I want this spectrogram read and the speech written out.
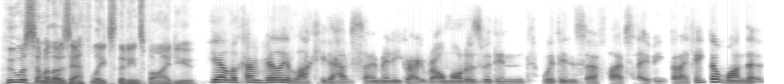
Who are some of those athletes that inspired you? Yeah, look, I'm really lucky to have so many great role models within within surf life saving. But I think the one that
